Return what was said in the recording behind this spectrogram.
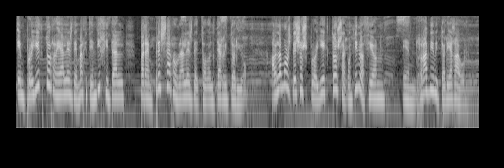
en proyectos reales de marketing digital para empresas rurales de todo el territorio. Hablamos de esos proyectos a continuación en Radio Victoria Gaur.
